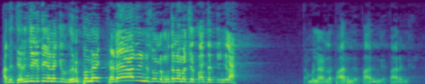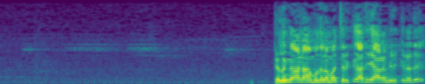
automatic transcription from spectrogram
அது தெரிஞ்சுக்கிறது எனக்கு விருப்பமே கிடையாதுன்னு சொல்ற முதலமைச்சர் பார்த்திருக்கீங்களா? தமிழ்நாட்டில் பாருங்க பாருங்க பாருங்க. தெலுங்கானா முதலமைச்சருக்கு அதிகாரம் இருக்கிறது.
